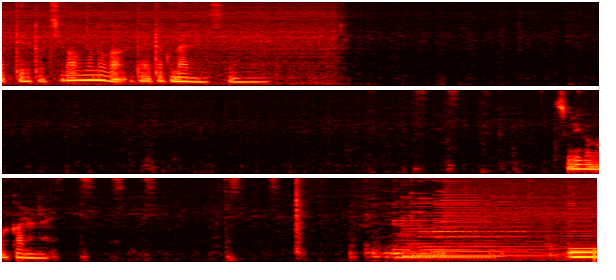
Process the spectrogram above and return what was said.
歌ってると違うものが歌いたくなるんですよね。それがわからない。うん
